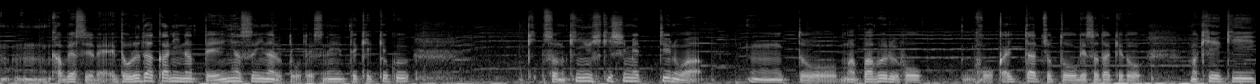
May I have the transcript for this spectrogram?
うん、株安じゃないドル高になって円安になるってことですね。で結局その金融引き締めっていうのはうんと、まあ、バブル崩崩壊ったらちょっと大げさだけど、まあ、景気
